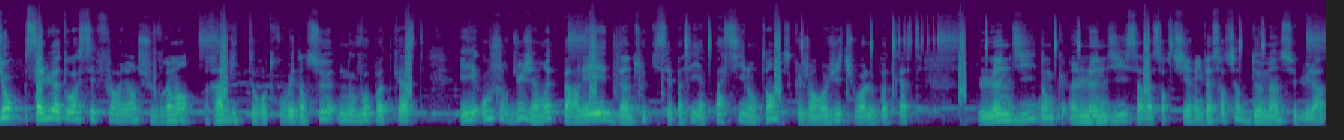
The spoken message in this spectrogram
Yo, salut à toi, c'est Florian, je suis vraiment ravi de te retrouver dans ce nouveau podcast. Et aujourd'hui, j'aimerais te parler d'un truc qui s'est passé il n'y a pas si longtemps, parce que j'enregistre, tu vois, le podcast lundi, donc un lundi, ça va sortir, il va sortir demain celui-là.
